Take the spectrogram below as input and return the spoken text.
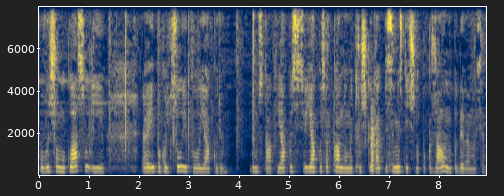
по вищому класу і, е, і по кольцу, і по якорю. Ось так. Якось, якось аркану ми трошки так песимістично показали, ну подивимося.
